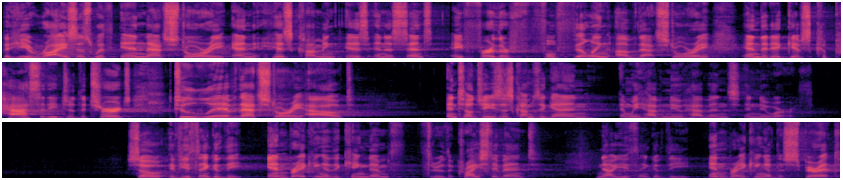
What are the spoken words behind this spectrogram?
That he arises within that story, and his coming is, in a sense, a further fulfilling of that story, and that it gives capacity to the church to live that story out until Jesus comes again and we have new heavens and new earth. So, if you think of the inbreaking of the kingdom through the Christ event, now you think of the inbreaking of the Spirit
